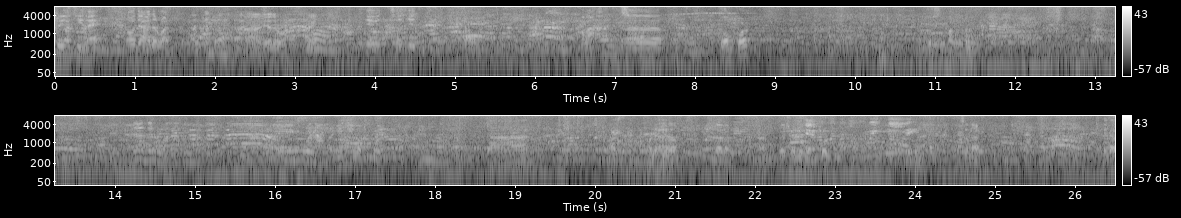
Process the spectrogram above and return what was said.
Gusto yung chile? Or the other one? Uh, the other one, right? Yeah, so did. That one. Kailangan, uh, one pork. Tapos pang... Lagi ni one pork. Yan. Yan. No, no. There's only one pork. That's enough? Kaya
